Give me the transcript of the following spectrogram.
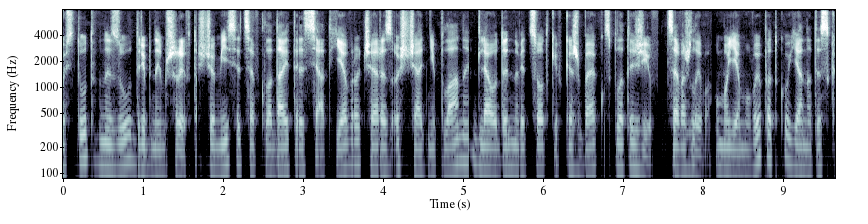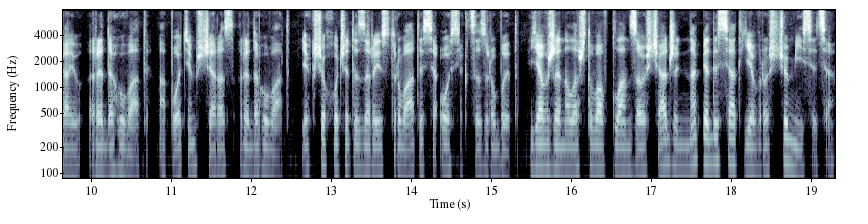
Ось тут внизу дрібним шрифтом. Щомісяця вкладайте 50 євро через ощадні плани для 1% кешбеку з платежів. Це важливо. У моєму випадку я натискаю редагувати, а потім ще раз редагувати. Якщо хочете зареєструватися, ось як це зробити. Я вже налаштував план заощаджень на 50 євро щомісяця.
